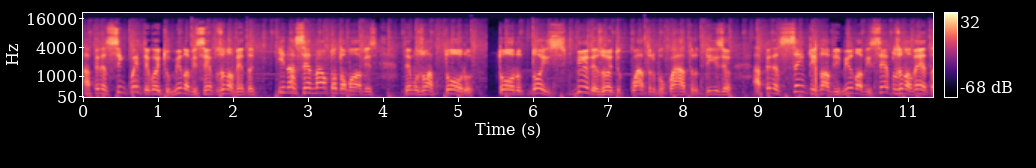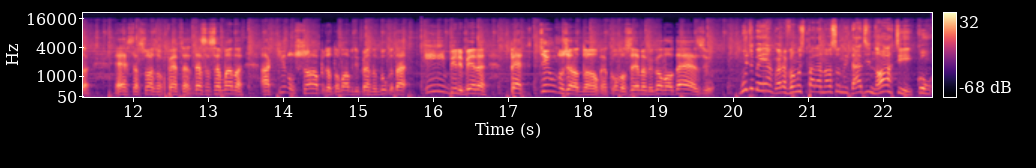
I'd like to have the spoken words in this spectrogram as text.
apenas R$ 58.990. E na Senalto Automóveis, temos uma Toro Toro 2018 4x4 diesel, apenas 109.990. Essas são as ofertas dessa semana aqui no Shopping do Automóvel de Pernambuco da Imbiribeira, pertinho do Geraldão. É com você, meu amigo Valdésio. Muito bem, agora vamos para a nossa unidade norte com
